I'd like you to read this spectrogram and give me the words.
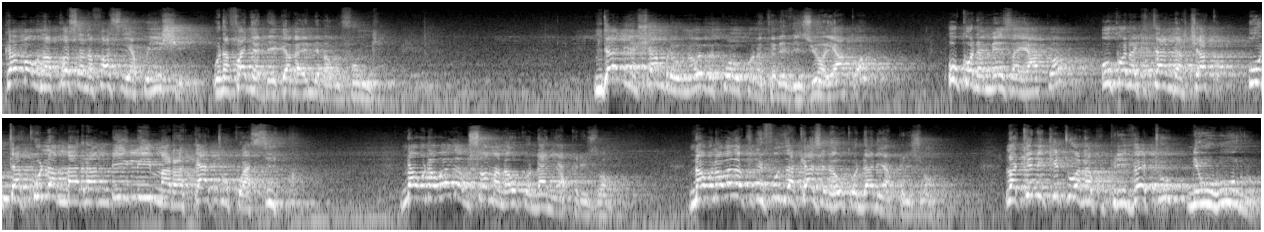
Kama unakosa nafasi ya kuishi, unafanya dega baende bakufungi ndani ya shambre. Unaweza kuwa uko na televizio yako, uko na meza yako, uko na kitanda chako, utakula mara mbili mara tatu kwa siku, na unaweza kusoma na uko ndani ya prison, na unaweza kujifunza kazi na uko ndani ya prison. Lakini kitu wanakuprive tu ni uhuru.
